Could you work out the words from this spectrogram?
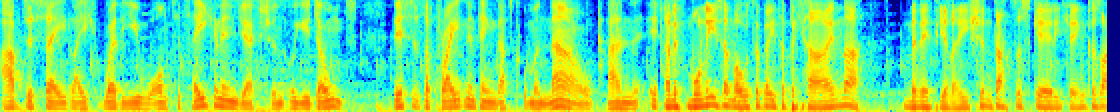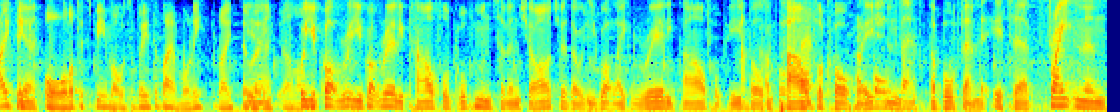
have to say like whether you want to take an injection or you don't. This is the frightening thing that's coming now, and it, And if money's a motivator behind that manipulation, that's a scary thing because I think Yeah. all of it's being motivated by money, right? The yeah. way. But you've got re- you've got really powerful governments that are in charge of those. You've got like really powerful people and, above powerful them. corporations Above them. above them. It's a frightening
